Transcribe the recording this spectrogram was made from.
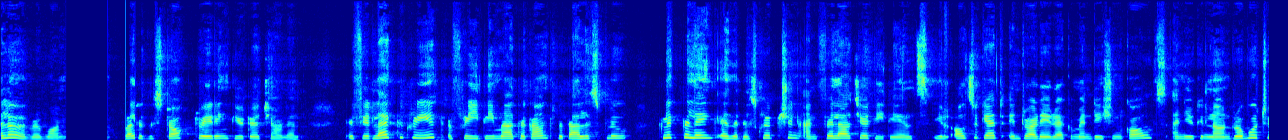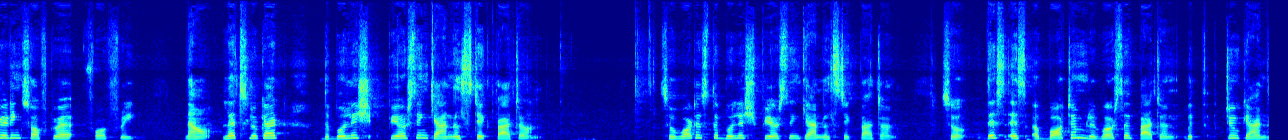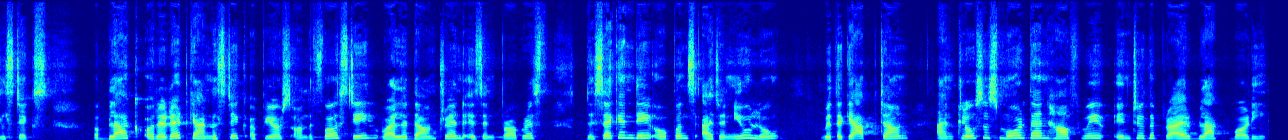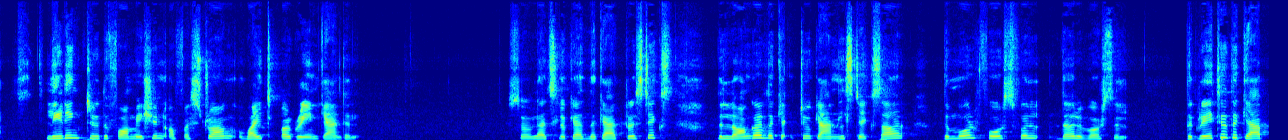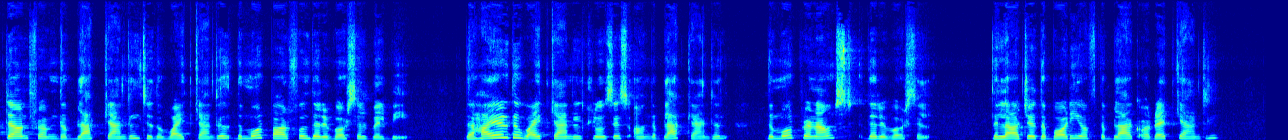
Hello everyone, welcome to the Stock Trading Tutor channel. If you'd like to create a free Demat account with Alice Blue, click the link in the description and fill out your details. You'll also get intraday recommendation calls and you can learn robo trading software for free. Now let's look at the bullish piercing candlestick pattern. So what is the bullish piercing candlestick pattern? So this is a bottom reversal pattern with two candlesticks. A black or a red candlestick appears on the first day while a downtrend is in progress. The second day opens at a new low with a gap down and closes more than halfway into the prior black body, leading to the formation of a strong white or green candle. So let's look at the characteristics. The longer the two candlesticks are, the more forceful the reversal. The greater the gap down from the black candle to the white candle, the more powerful the reversal will be. The higher the white candle closes on the black candle, the more pronounced the reversal. The larger the body of the black or red candle,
